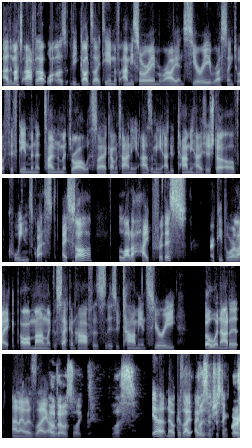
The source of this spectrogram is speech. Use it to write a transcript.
Uh, the match after that was the God's Eye team of Ami Sourei, Mirai, and Shuri wrestling to a 15 minute time limit draw with Saya Kamatani, Azumi, and Utami Hayashishita of Queen's Quest. I saw a lot of hype for this, where people were like, oh man, like the second half is, is Utami and Shuri going at it. And I was like, I I- thought that was like less yeah, no, because I, I was interesting part.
